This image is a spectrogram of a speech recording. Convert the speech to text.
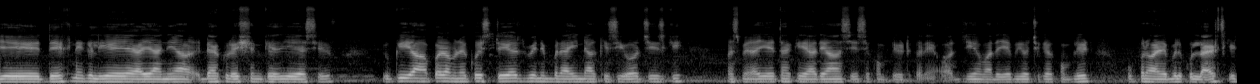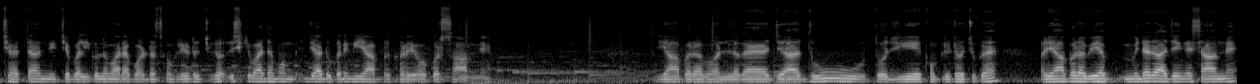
ये देखने के लिए यानी डेकोरेशन के लिए है सिर्फ़, क्योंकि यहाँ पर हमने कोई स्टेज भी नहीं बनाई, ना किसी और चीज़ की। बस मेरा ये था कि यार यहाँ से इसे कंप्लीट करें। और जी, हमारा ये भी हो चुका है कंप्लीट। ऊपर हमारे बिल्कुल लाइट्स की छत है और नीचे बिल्कुल हमारा बॉर्डर्स कंप्लीट हो चुका है। और इसके बाद हम जादू करेंगे यहाँ पर खड़े होकर सामने। यहाँ पर अब लगाया जादू तो जी, ये कंप्लीट हो चुका है। और यहाँ पर अभी अब मिनर आ जाएँगे सामने।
